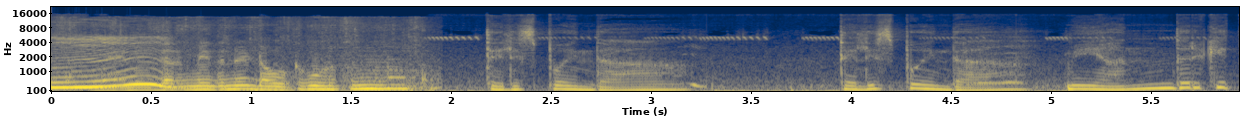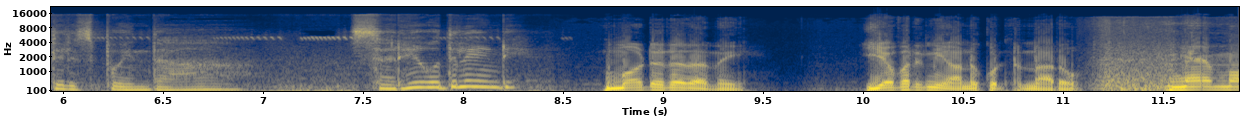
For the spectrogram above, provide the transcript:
మేనేజర్ మీదనే డౌట్ కొడుతుంది నాకు. తెలిసిపోయిందా? తెలిసిపోయిందా? మీ అందరికీ తెలిసిపోయిందా? సరే వదిలేయండి. మర్డరర్ అని ఎవరిని అనుకుంటున్నారు? మేము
